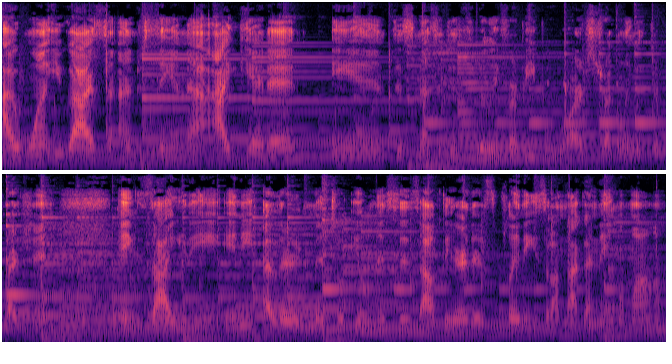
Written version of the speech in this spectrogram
I want you guys to understand that I get it. And this message is really for people who are struggling with depression, anxiety, any other mental illnesses out there. There's plenty, so I'm not going to name them all.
